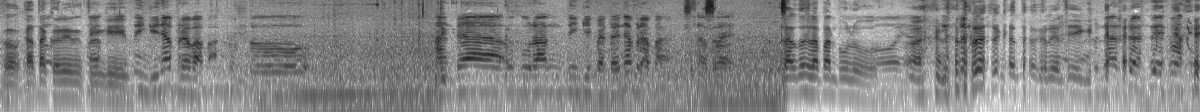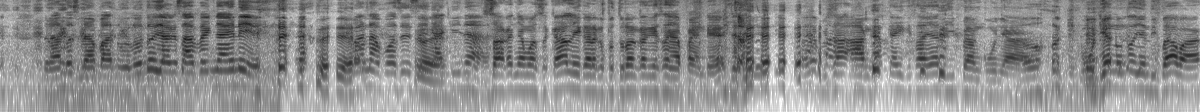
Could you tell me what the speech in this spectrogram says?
Oh, kategori Untuk- tinggi. Tingginya berapa Pak? Untuk Anda ukuran tinggi badannya berapa? Sampai 180. Oh, ya. Terus kategori tinggi. benar berarti Mas. 180 tuh yang sampingnya ini. Gimana posisi Iya. kakinya? sangat nyaman sekali karena kebetulan kaki saya pendek jadi saya bisa angkat kaki saya di bangkunya Oh, oke. kemudian untuk yang di bawah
